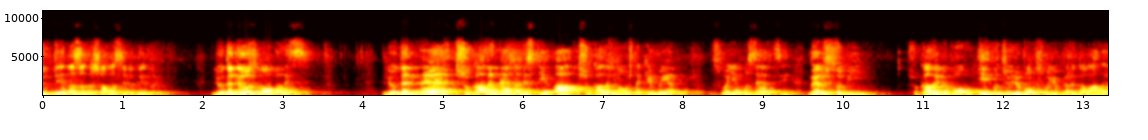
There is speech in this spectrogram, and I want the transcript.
людина залишалася людиною. Люди не озлобились, люди не шукали ненависті, а шукали знову ж таки мир в своєму серці, мир в собі, шукали любов і оцю любов свою передавали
